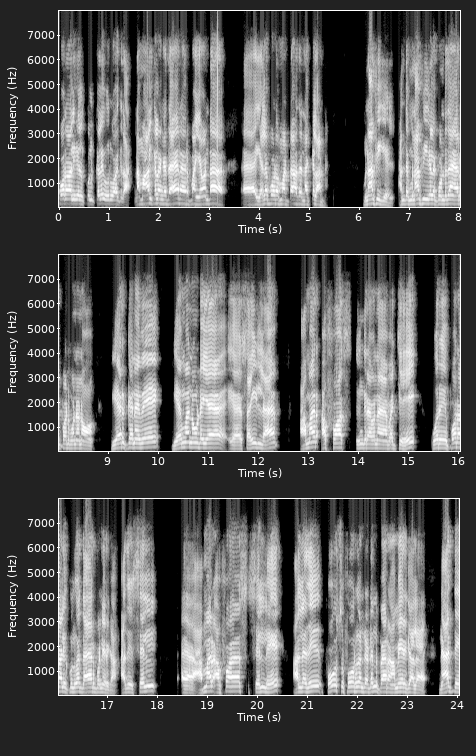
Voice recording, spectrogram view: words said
போராளிகள் குழுக்களை உருவாக்குதான் நம்ம ஆட்கள் அங்கே தயாரா இருப்பான். எவன்டா இலை போட மாட்டான் அதை நக்கலான். முனாஃபிகள். அந்த முனாஃபிகளை கொண்டு தான் ஏற்பாடு பண்ணணும். ஏற்கனவே யமனுடைய சைடில் அமர் அஃபாஸ்ங்கிறவனை வச்சு ஒரு போராளி குழுவை தயார் பண்ணியிருக்கான். அது செல் அமர் அஃபாஸ் செல்லு அல்லது ஃபோர்ஸ் ஃபோர் ஹண்ட்ரட்னு பேர் அமெரிக்காவில் நேற்று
